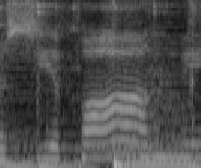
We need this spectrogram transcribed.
Mercy upon me.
